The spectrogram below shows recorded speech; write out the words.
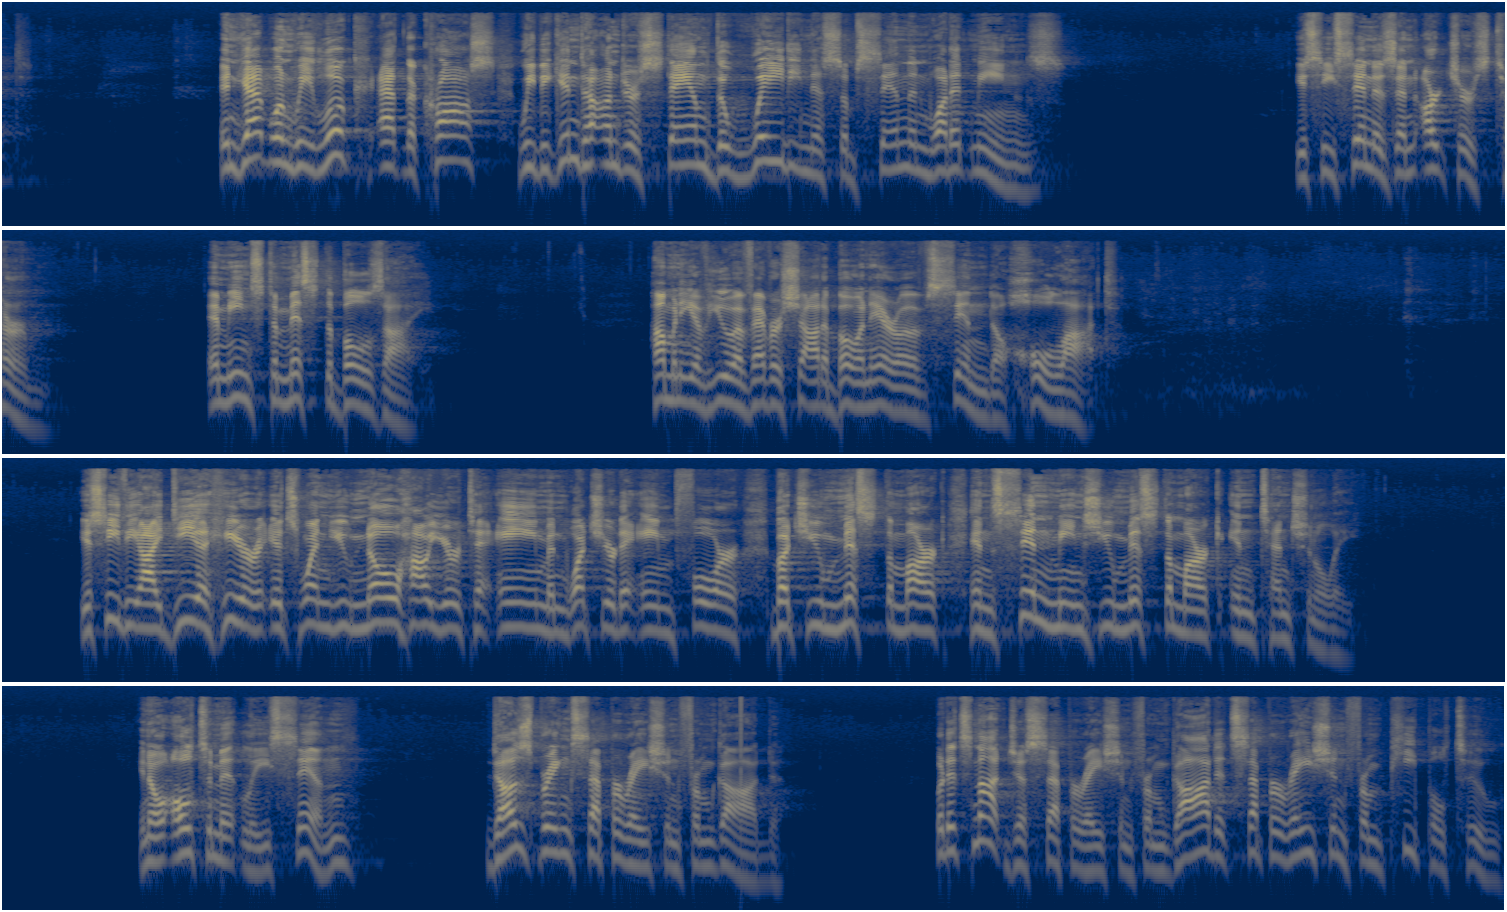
And yet, when we look at the cross, we begin to understand the weightiness of sin and what it means. You see, sin is an archer's term, it means to miss the bullseye. How many of you have ever shot a bow and arrow have sinned a whole lot? You see, the idea here, it's when you know how you're to aim and what you're to aim for, but you miss the mark. And sin means you miss the mark intentionally. You know, ultimately, sin does bring separation from God. But it's not just separation from God, it's separation from people too.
